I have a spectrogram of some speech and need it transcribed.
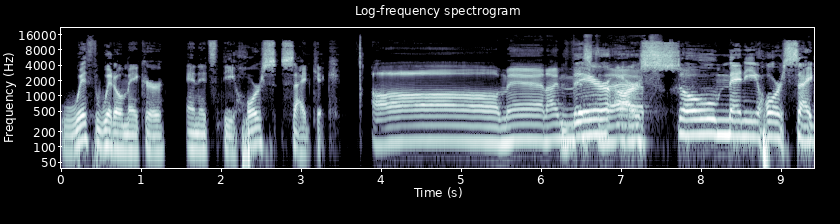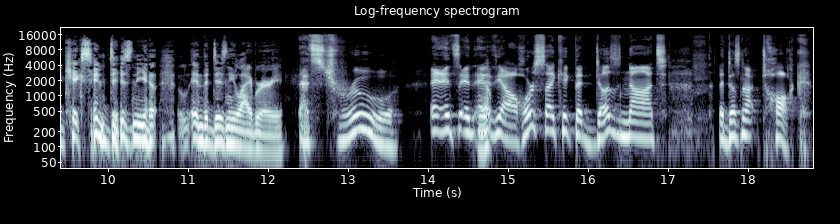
with Widowmaker, and it's the horse sidekick. oh man, I missed There that. are so many horse sidekicks in Disney in the Disney library. That's true. And it's it, Yep. and yeah, a horse sidekick that does not that does not talk.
